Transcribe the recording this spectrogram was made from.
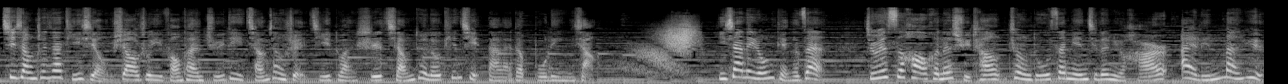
气象专家提醒，需要注意防范局地强降水及短时强对流天气带来的不利影响。以下内容点个赞。九月四号，河南许昌正读三年级的女孩艾琳曼玉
